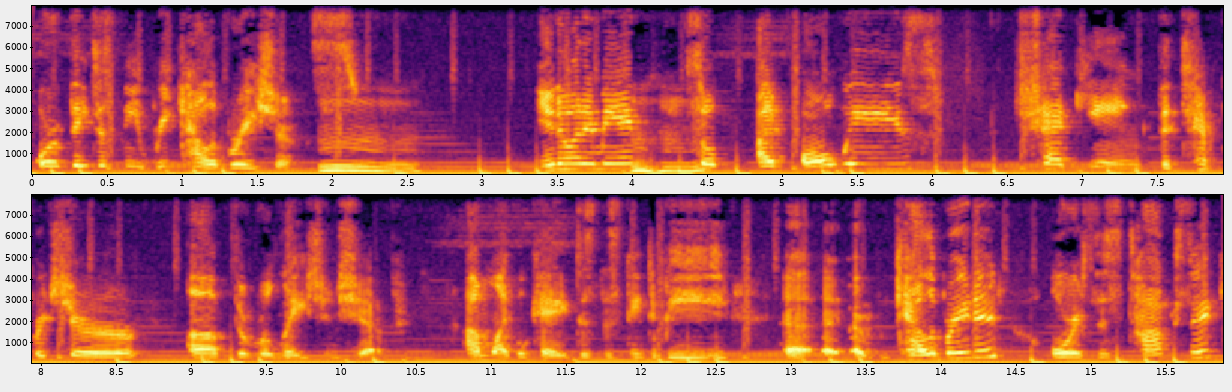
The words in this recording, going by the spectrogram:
or if they just need recalibrations. Mm. You know what I mean? Mm-hmm. So I'm always checking the temperature of the relationship. I'm like, okay, does this need to be uh, uh, calibrated or is this toxic?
